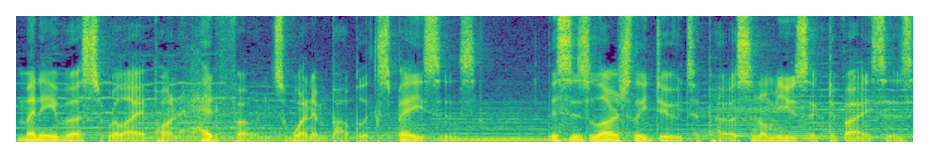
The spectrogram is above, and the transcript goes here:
Many of us rely upon headphones when in public spaces. This is largely due to personal music devices,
